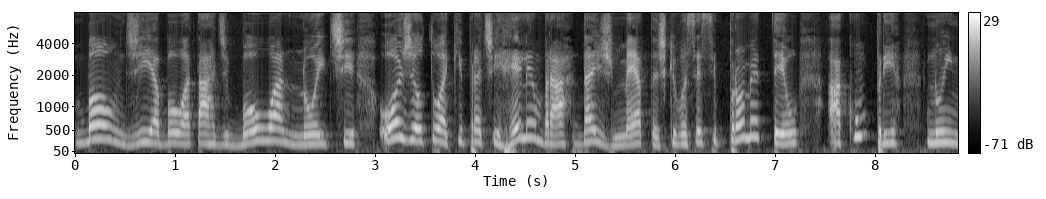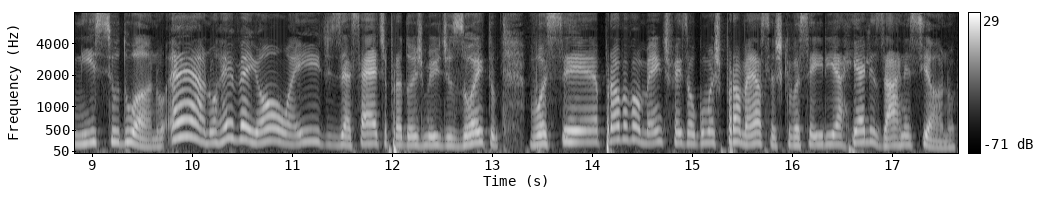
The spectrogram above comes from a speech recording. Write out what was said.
Bom dia, boa tarde, boa noite. Hoje eu tô aqui para te relembrar das metas que você se prometeu a cumprir no início do ano. É, no Réveillon aí de 17 para 2018, você provavelmente fez algumas promessas que você iria realizar nesse ano.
